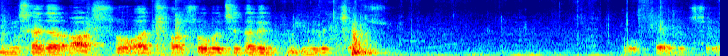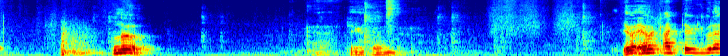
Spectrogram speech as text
উনিশ হাজার আটশো আর ছশো হচ্ছে তাহলে কুড়ি হাজার চারশো। হচ্ছে। হ্যাঁ ঠিক আছে। বন্ধু এবার এবার কাটতে কি করে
